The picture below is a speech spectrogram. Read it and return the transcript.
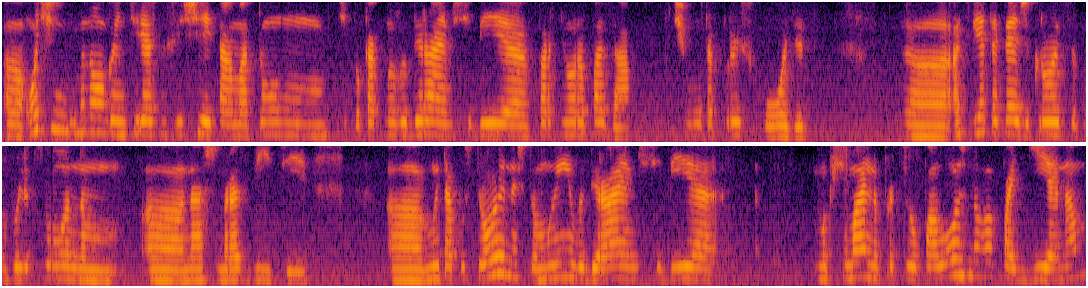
А, очень много интересных вещей там о том, типа, как мы выбираем себе партнера по запаху, почему так происходит. А, ответ, опять же, кроется в эволюционном а, нашем развитии. Мы так устроены, что мы выбираем себе максимально противоположного по генам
